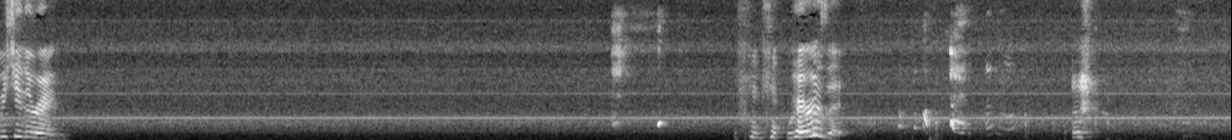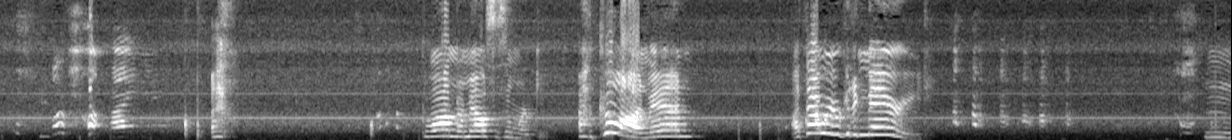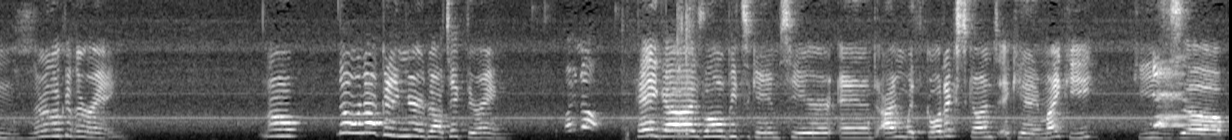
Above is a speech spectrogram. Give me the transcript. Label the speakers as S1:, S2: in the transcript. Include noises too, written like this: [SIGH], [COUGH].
S1: Let me see the ring. [LAUGHS] Where is it? [LAUGHS] Come on, my mouse isn't working. [LAUGHS] Come on, man. I thought we were getting married. Hmm, let me look at the ring. No, no, we're not getting married, but I'll take the ring. Hey guys, Llama Beatz Games here, and I'm with Goldex Guns, aka Mikey. He's, uh,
